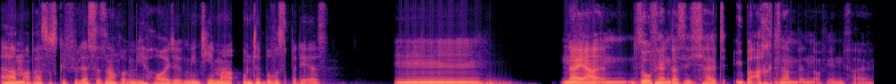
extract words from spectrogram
Ähm, aber hast du das Gefühl, dass das noch irgendwie heute irgendwie ein Thema unterbewusst bei dir ist? Mm, naja, insofern, dass ich halt überachtsam bin, auf jeden Fall.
